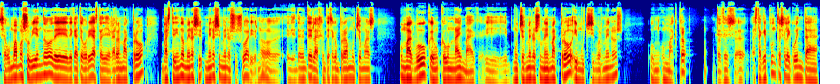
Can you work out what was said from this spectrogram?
según vamos subiendo de, categoría hasta llegar al Mac Pro, vas teniendo menos, menos y menos usuarios, ¿no? Evidentemente la gente se comprará mucho más un MacBook que un, iMac y muchos menos un iMac Pro y muchísimos menos un, Mac Pro. Entonces, ¿hasta qué punto se le cuenta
